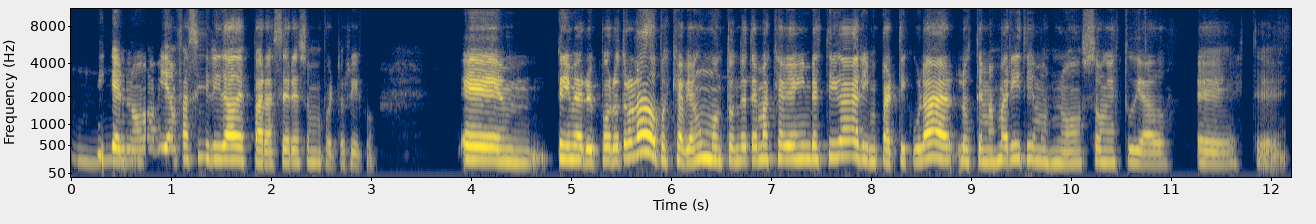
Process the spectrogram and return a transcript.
y que no mm. habían facilidades para hacer eso en Puerto Rico. Em, primero, y por otro lado, pues que habían un montón de temas que habían que investigar, y en particular los temas marítimos no son estudiados. Este,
